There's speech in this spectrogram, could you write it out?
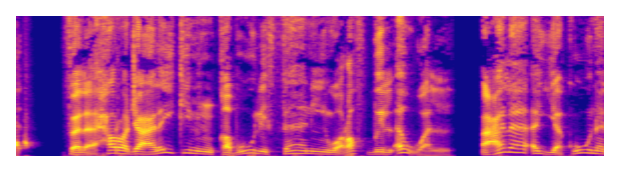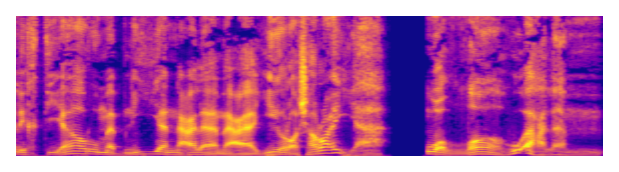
فلا حرج عليك من قبول الثاني ورفض الأول على أن يكون الاختيار مبنيا على معايير شرعية والله أعلم.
